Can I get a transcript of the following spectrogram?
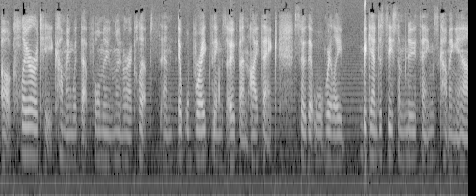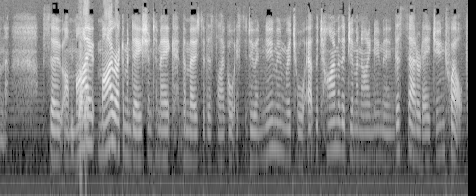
uh, clarity coming with that full moon lunar eclipse, and it will break things open, I think, so that we'll really begin to see some new things coming in. So um, my my recommendation to make the most of this cycle is to do a new moon ritual at the time of the Gemini new moon this Saturday, June 12th,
